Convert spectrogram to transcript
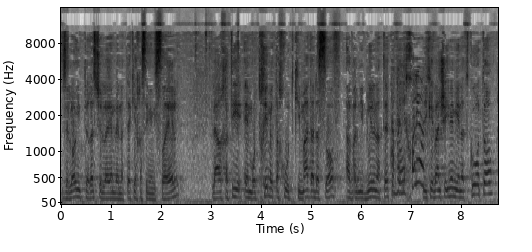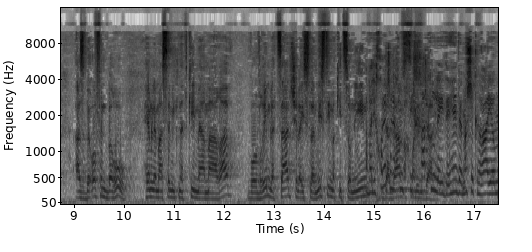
זה לא אינטרס שלהם לנתק יחסים עם ישראל. להערכתי, הם מותחים את החוט כמעט עד הסוף, אבל מבלי לנתק אותו, מכיוון שאם הם ינתקו אותו, אז באופן ברור הם למעשה מתנתקים מהמערב ועוברים לצד של האסלאמיסטים הקיצוניים, אבל יכול להיות שאנחנו שיחקנו לידיהם, ומה שקרה היום,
